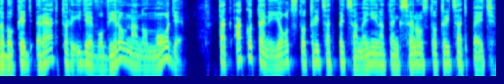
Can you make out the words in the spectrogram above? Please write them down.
Lebo keď reaktor ide vo vyrovnanom móde, tak ako ten jód 135 sa mení na ten xenon 135,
